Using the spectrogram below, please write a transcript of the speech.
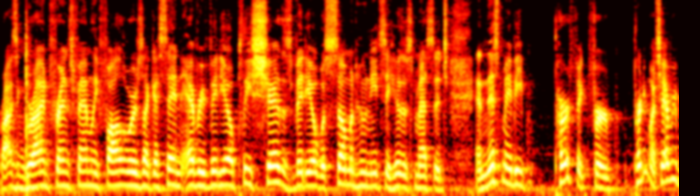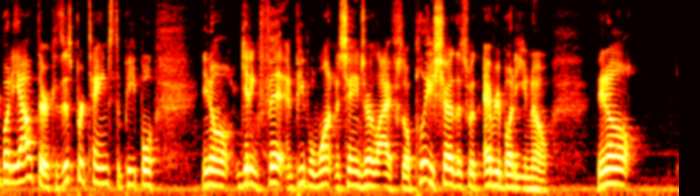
Rise and grind, friends, family, followers. Like I say in every video, please share this video with someone who needs to hear this message. And this may be perfect for pretty much everybody out there because this pertains to people, you know, getting fit and people wanting to change their life. So please share this with everybody you know. You know,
